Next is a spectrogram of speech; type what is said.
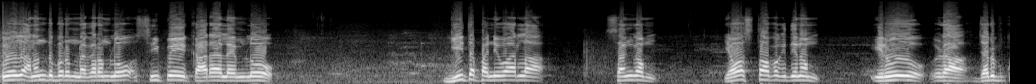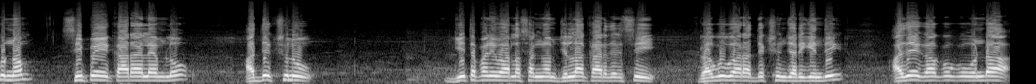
ఈరోజు అనంతపురం నగరంలో సిపిఐ కార్యాలయంలో గీత పనివార్ల సంఘం వ్యవస్థాపక దినం ఈరోజు ఇక్కడ జరుపుకున్నాం సిపిఐ కార్యాలయంలో అధ్యక్షులు గీత పనివార్ల సంఘం జిల్లా కార్యదర్శి రఘు గారు అధ్యక్షం జరిగింది. అదే కాకుండా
